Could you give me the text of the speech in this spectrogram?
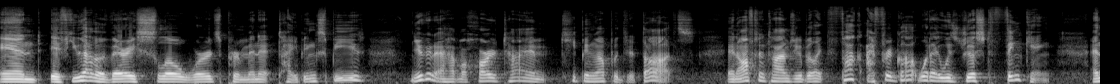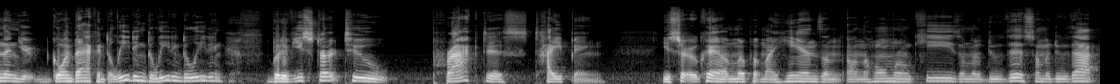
And if you have a very slow words per minute typing speed, you're going to have a hard time keeping up with your thoughts. And oftentimes you'll be like, fuck, I forgot what I was just thinking. And then you're going back and deleting, deleting, deleting. But if you start to practice typing, you start, okay, I'm going to put my hands on, on the home run keys. I'm going to do this. I'm going to do that.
